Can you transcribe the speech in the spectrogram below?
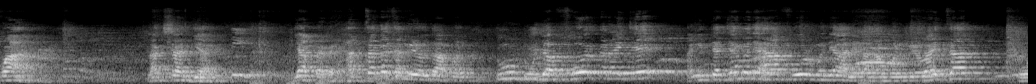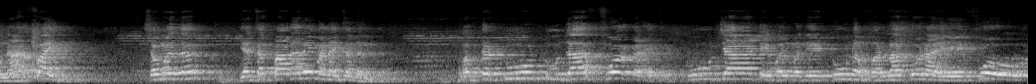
फाय. लक्षात घ्या. या प्रकारे. हातचा कसा मिळवतो आपण? टू टू द फोर करायचे. आणि त्याच्यामध्ये हा फोरमध्ये आलेला हा वन मिळवायचा होणार पाहिजे समजलं? याचा पाडा नाही म्हणायचा नंतर. फक्त टू टू जा फोर करायचे. टूच्या टेबलमध्ये टू नंबरला कोण आहे? फोर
